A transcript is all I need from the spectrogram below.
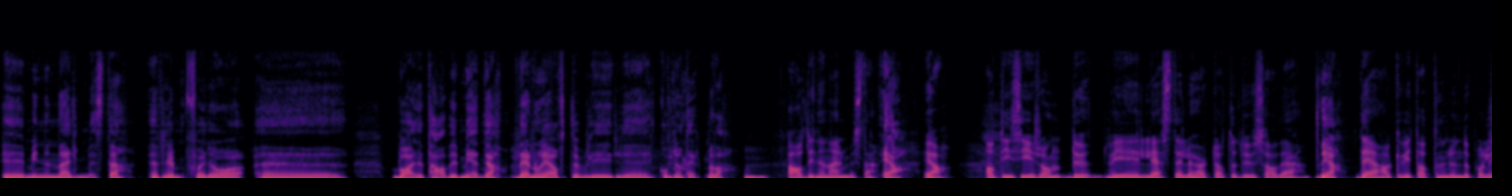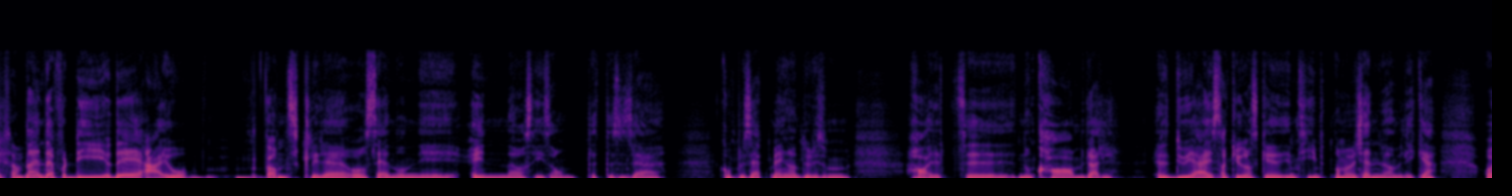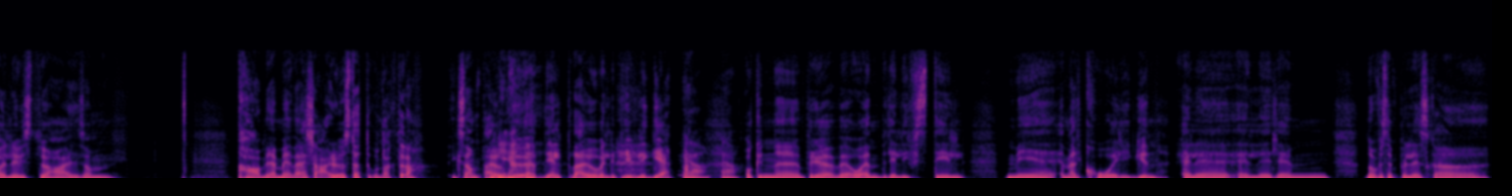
mine nærmeste, eh, fremfor å eh, bare ta det i media. Det er noe jeg ofte blir eh, konfrontert med, da. Mm. Av dine nærmeste. Ja. Ja. At de sier sånn Du, vi leste eller hørte at du sa det. ja. Det har ikke vi tatt en runde på, liksom. Nei, det er fordi Det er jo vanskeligere å se noen i øynene og si sånn Dette syns jeg er komplisert. Med en gang du liksom har et, eh, noen kameraer du og jeg snakker jo ganske intimt nå, men vi kjenner hverandre ikke. Eller hvis du har liksom kamera med deg, så er det jo støttekontakter, da. Ikke sant? Det er jo nødhjelp, og det er jo veldig privilegert. Ja, ja. Å kunne prøve å endre livsstil med NRK i ryggen, eller, eller um, når for eksempel jeg skal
